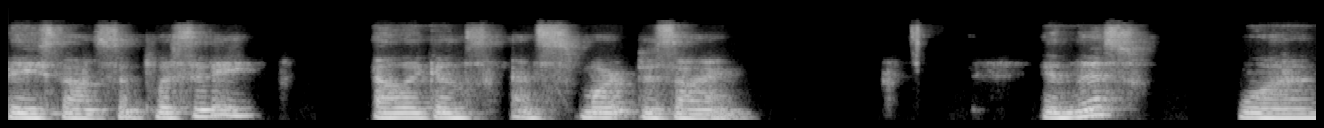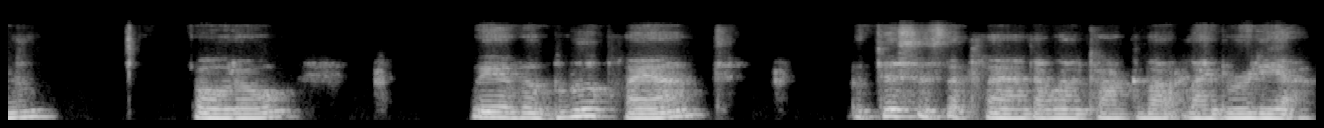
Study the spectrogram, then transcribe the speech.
based on simplicity, elegance, and smart design. In this one photo, we have a blue plant, but this is the plant I want to talk about, Libertia.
